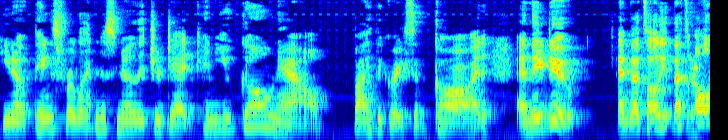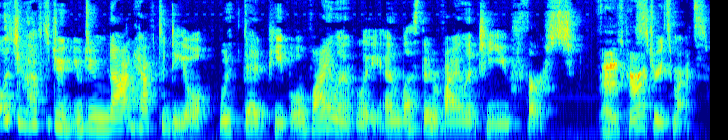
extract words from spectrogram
you know, thanks for letting us know that you're dead. Can you go now by the grace of God? And they do. And that's all that's Yeah. all that you have to do. You do not have to deal with dead people violently unless they're violent to you first. That is correct. Street smarts.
